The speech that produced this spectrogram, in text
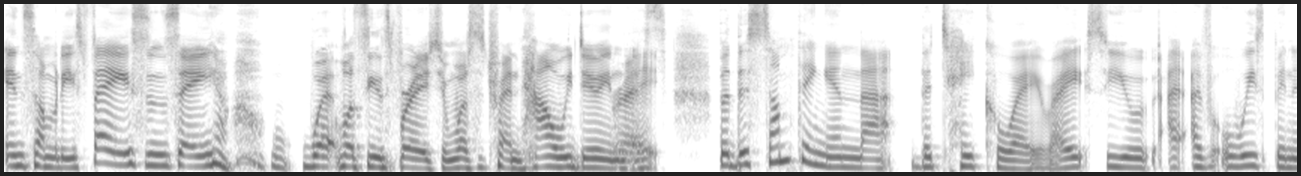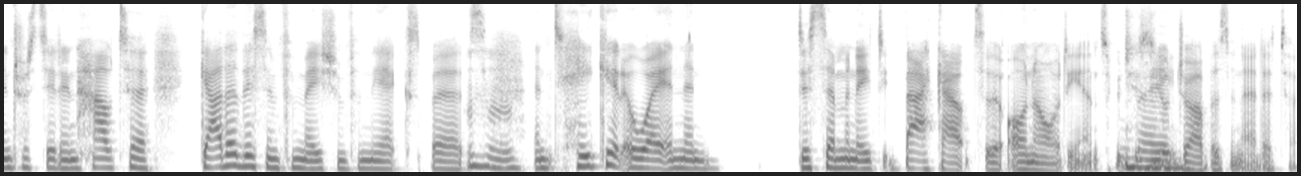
in somebody's face and saying, you know, what, what's the inspiration? What's the trend? How are we doing Right. this? But there's something in that, the takeaway, right? So you, I, I've always been interested in how to gather this information from the experts mm-hmm. and take it away and then disseminate it back out to an audience, which is your job as an editor.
